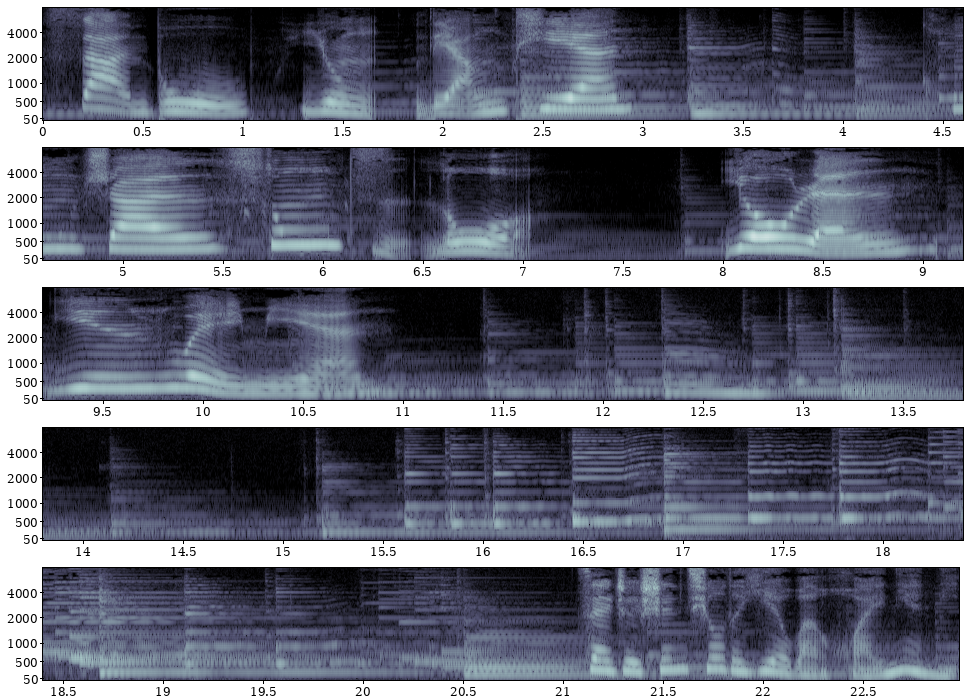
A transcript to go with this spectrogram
散步咏凉天。空山松子落，幽人应未眠。在这深秋的夜晚，怀念你，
